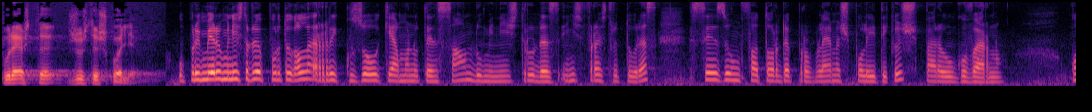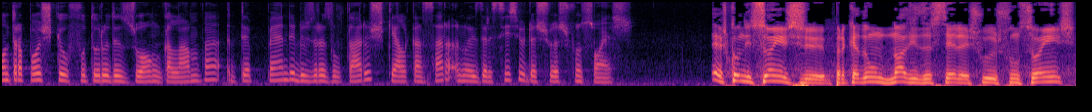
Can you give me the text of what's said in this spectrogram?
por esta justa escolha. O primeiro-ministro de Portugal recusou que a manutenção do ministro das Infraestruturas seja um fator de problemas políticos para o governo. Contrapôs que o futuro de João Galamba depende dos resultados que alcançar no exercício das suas funções. As condições eh, para cada um de nós exercer as suas funções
